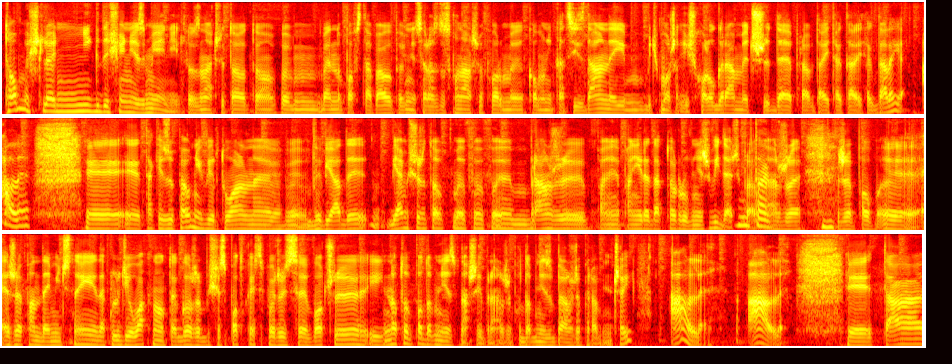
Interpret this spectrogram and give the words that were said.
to myślę nigdy się nie zmieni. To znaczy to, to będą powstawały pewnie coraz doskonalsze formy komunikacji zdalnej, być może jakieś hologramy 3D, prawda, i tak dalej, i tak dalej, ale e, takie zupełnie wirtualne wywiady, ja myślę, że to w, w branży pani, pani, redaktor również widać, no prawda, tak. że, że po e, erze pandemicznej jednak ludzie łakną tego, żeby się spotkać, spojrzeć sobie w oczy i no to podobnie jest w naszej branży, podobnie jest w branży prawniczej, ale, ale ta,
